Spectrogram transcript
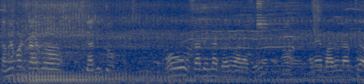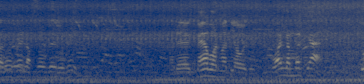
તમે પણ સાહેબ ક્યાંથી છો? હું ઉષાબેનના ઘરવાળા છું. અને મારું નામ છે અરુણભાઈ લક્ષ્મણભાઈ રોહિત અને કયા વોર્ડમાંથી આવો છો? વોર્ડ નંબર ચાર. તો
